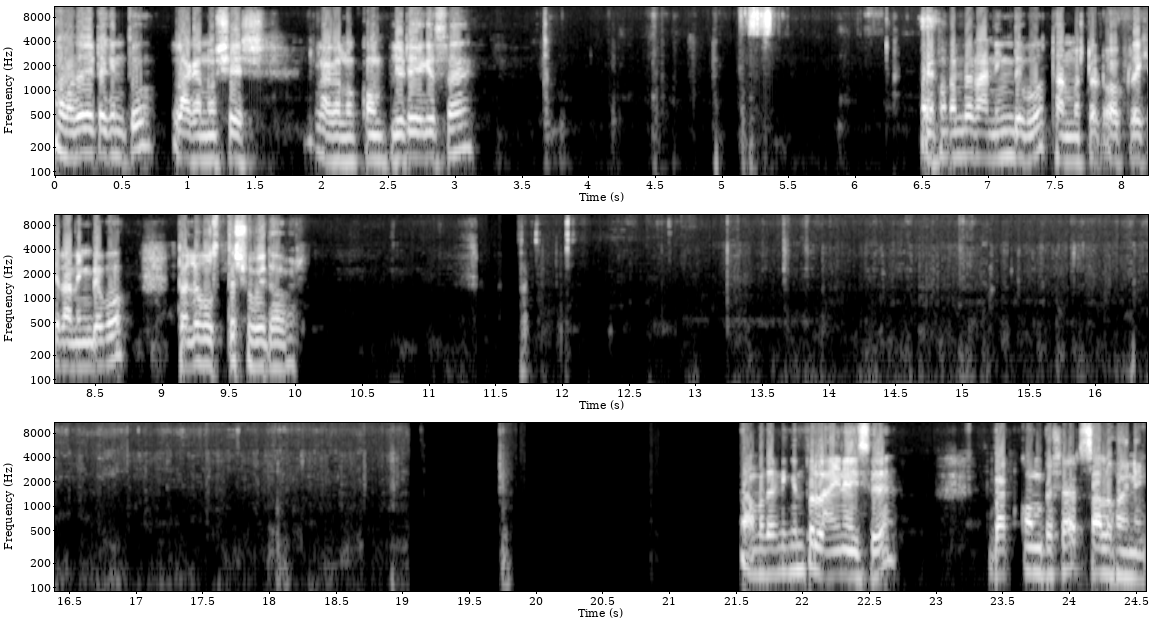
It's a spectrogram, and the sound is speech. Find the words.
আমাদের এটা কিন্তু লাগানো শেষ। লাগানো কমপ্লিট হয়ে গেছে। এখন আমরা রানিং দেবো। থার্মোস্টার অফ রেখে রানিং দেবো। তাহলে বুঝতে সুবিধা হবে। আমাদের কিন্তু লাইন আইছে বাট কম্প্রেসার চালু হয়নি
